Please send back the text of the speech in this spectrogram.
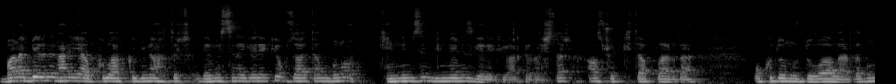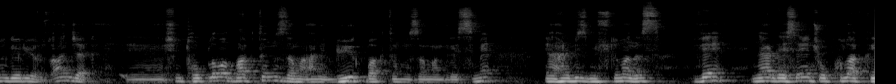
bana birinin hani ya kul hakkı günahtır demesine gerek yok. Zaten bunu kendimizin bilmemiz gerekiyor arkadaşlar. Az çok kitaplarda, okuduğumuz dualarda bunu görüyoruz. Ancak e, şimdi toplama baktığımız zaman hani büyük baktığımız zaman resime yani hani biz Müslümanız ve neredeyse en çok kul hakkı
